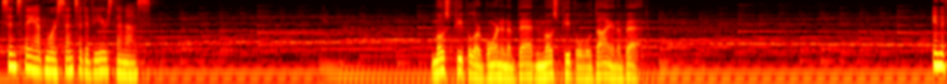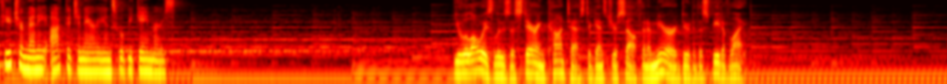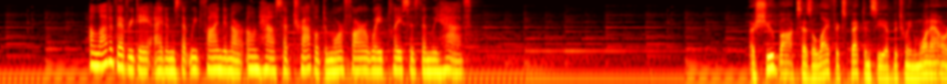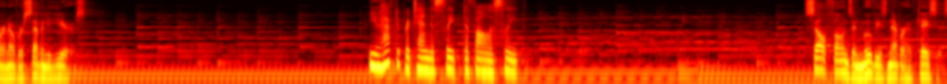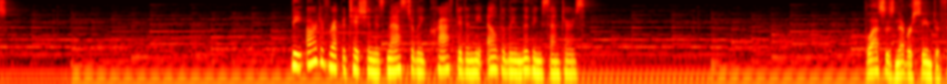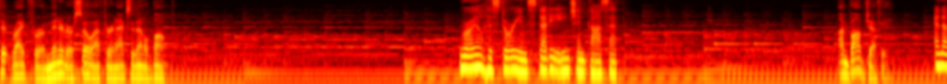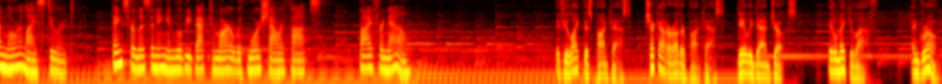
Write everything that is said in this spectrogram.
since they have more sensitive ears than us. Most people are born in a bed and most people will die in a bed. In the future, many octogenarians will be gamers. You will always lose a staring contest against yourself in a mirror due to the speed of light. A lot of everyday items that we'd find in our own house have traveled to more faraway places than we have. A shoe box has a life expectancy of between one hour and over 70 years. You have to pretend to sleep to fall asleep. Cell phones in movies never have cases. The art of repetition is masterly crafted in the elderly living centers. Glasses never seem to fit right for a minute or so after an accidental bump. Royal historians study ancient gossip. I'm Bob Jeffy. And I'm Lorelei Stewart. Thanks for listening, and we'll be back tomorrow with more shower thoughts. Bye for now. If you like this podcast, check out our other podcast, Daily Dad Jokes. It'll make you laugh and groan.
